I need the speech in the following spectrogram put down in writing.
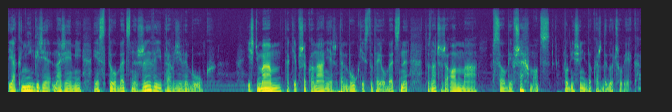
jak nigdzie na ziemi jest tu obecny żywy i prawdziwy Bóg. Jeśli mam takie przekonanie, że ten Bóg jest tutaj obecny, to znaczy, że On ma w sobie wszechmoc, w odniesieniu do każdego człowieka.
